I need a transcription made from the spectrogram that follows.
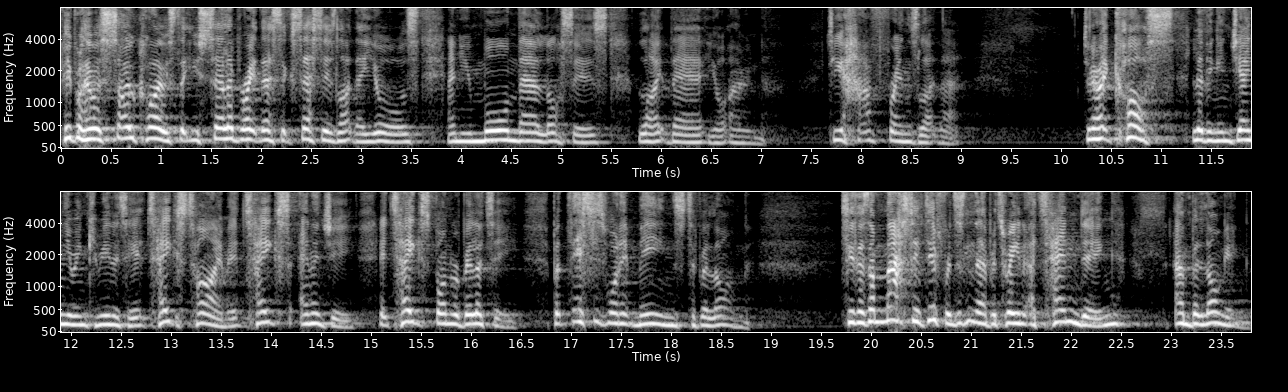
People who are so close that you celebrate their successes like they're yours and you mourn their losses like they're your own. Do you have friends like that? You know it costs living in genuine community? It takes time, it takes energy, it takes vulnerability. But this is what it means to belong. See, there's a massive difference, isn't there, between attending and belonging.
